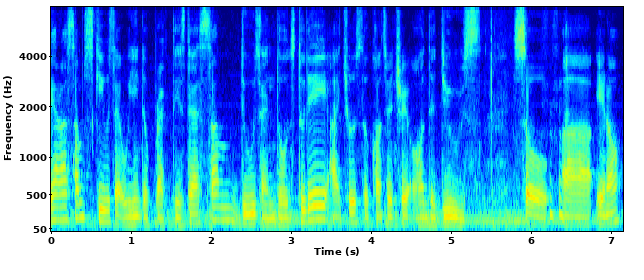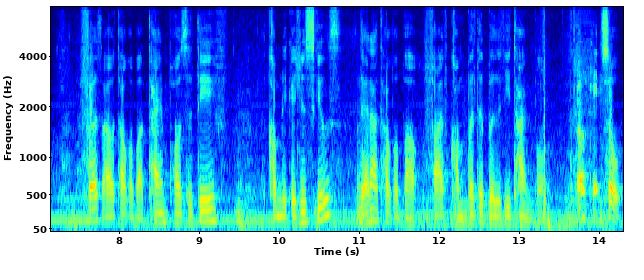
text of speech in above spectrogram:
there are some skills that we need to practice. There are some do's and don'ts. Today, I chose to concentrate on the do's. So, uh, you know, first I'll talk about time positive communication skills. Then I'll talk about five compatibility time bomb. Okay. So,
